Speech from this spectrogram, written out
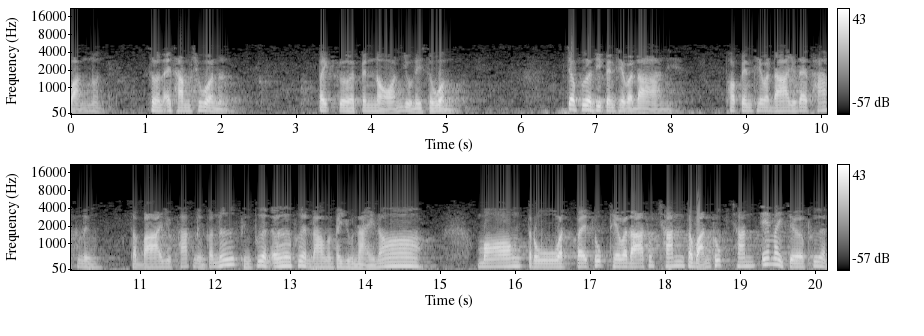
วรรค์นั่นส่วนไอ้ทำชั่วนั่นไปเกิดเป็นหนอนอยู่ในส้วม เจ้าเพื่อนที่เป็นเทวดานี่พอเป็นเทวดาอยู่ได้พักหนึ่ง สบายอยู่พักหนึ่งก็นึกถึงเพื่อนเออ เพื่อนเรามันไปอยู่ไหนเนาะมองตรวจไปทุกเทวดาทุกชั้น สวรรค์ทุกชั้น เอ๊ะไม่เจอเพื่อน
